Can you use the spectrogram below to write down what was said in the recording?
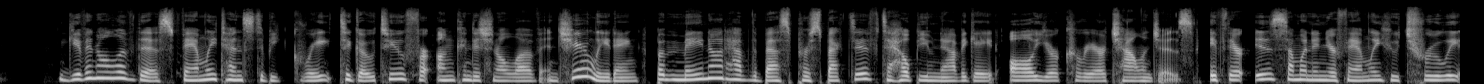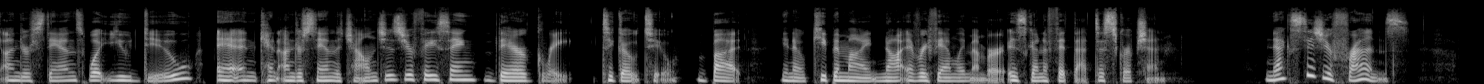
Given all of this, family tends to be great to go to for unconditional love and cheerleading, but may not have the best perspective to help you navigate all your career challenges. If there is someone in your family who truly understands what you do and can understand the challenges you're facing, they're great to go to. But, you know, keep in mind, not every family member is going to fit that description. Next is your friends.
